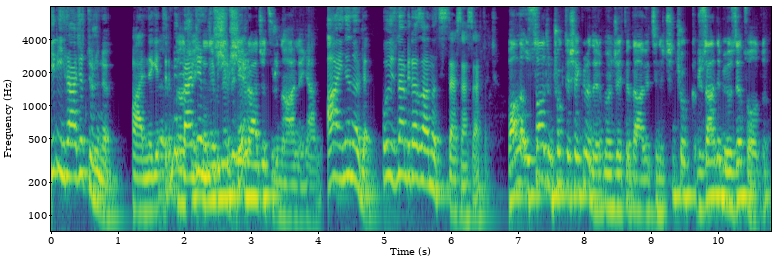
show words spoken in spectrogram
bir ihracat ürünü haline getirmek evet, bence müthiş bir şey. ihracat ürünü haline geldi. Aynen öyle. O yüzden biraz anlat istersen Sertaç. Valla Ustal'cığım çok teşekkür ederim öncelikle davetin için. Çok güzel de bir özet oldu.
